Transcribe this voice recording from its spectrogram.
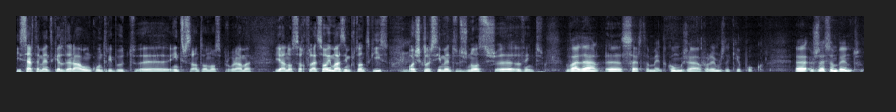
e certamente que ele dará um contributo uh, interessante ao nosso programa e à nossa reflexão e, mais importante que isso, ao esclarecimento dos nossos uh, ouvintes. Vai dar, certamente, como já veremos daqui a pouco. José Sambento,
